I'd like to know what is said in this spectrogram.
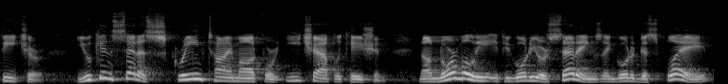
feature. You can set a screen timeout for each application. Now normally if you go to your settings and go to display,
